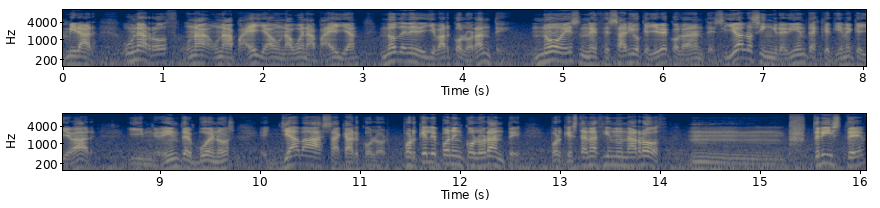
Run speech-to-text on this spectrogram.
Mirar, un arroz, una, una paella, una buena paella, no debe de llevar colorante. No es necesario que lleve colorante. Si lleva los ingredientes que tiene que llevar, ingredientes buenos, eh, ya va a sacar color. ¿Por qué le ponen colorante? Porque están haciendo un arroz mmm, triste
